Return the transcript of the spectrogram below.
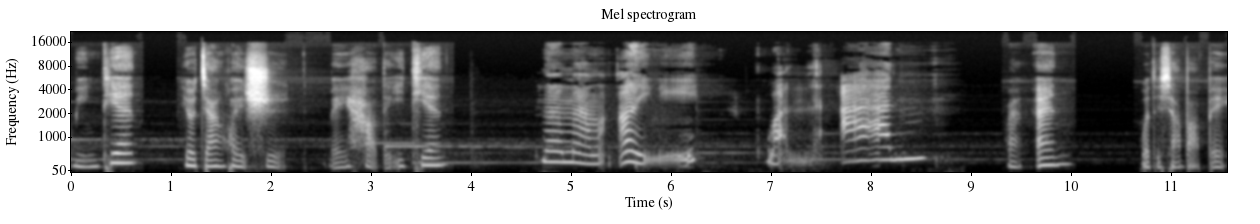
明天又将会是美好的一天。妈妈，我爱你。晚安。晚安，我的小宝贝。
